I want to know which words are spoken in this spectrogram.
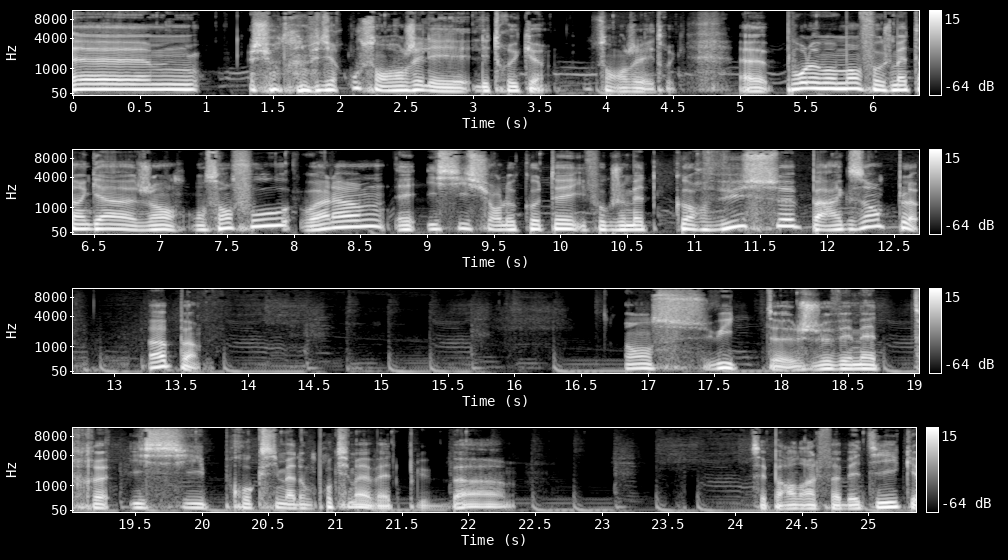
Euh, je suis en train de me dire où sont rangés les, trucs. Où sont rangés les trucs euh, Pour le moment, faut que je mette un gars genre on s'en fout, voilà. Et ici sur le côté, il faut que je mette Corvus par exemple. Hop. Ensuite, je vais mettre ici Proxima. Donc Proxima va être plus bas. C'est par ordre alphabétique.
